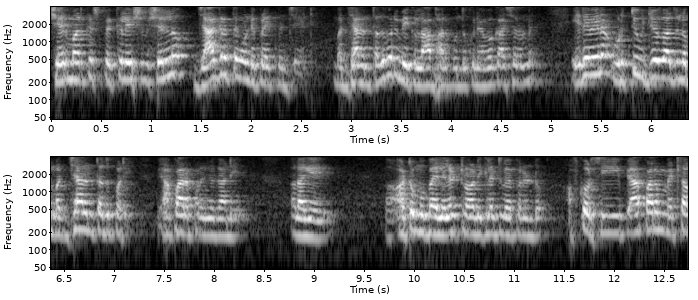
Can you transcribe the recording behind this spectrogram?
షేర్ మార్కెట్ స్పెక్యులేషన్ విషయంలో జాగ్రత్తగా ఉండే ప్రయత్నం చేయండి. మధ్యాహ్నం తదుపరి మీకు లాభాలు పొందుకునే అవకాశాలు ఉన్నాయి. ఏదేమైనా వృత్తి ఉద్యోగాదుల్లో మధ్యాహ్నం తదుపరి వ్యాపార పరంగా కానీ అలాగే ఆటోమొబైల్ ఎలక్ట్రానిక్ ఎలక్ట్రిక్ వ్యాపారంలో అఫ్కోర్స్ ఈ వ్యాపారం ఎట్లా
